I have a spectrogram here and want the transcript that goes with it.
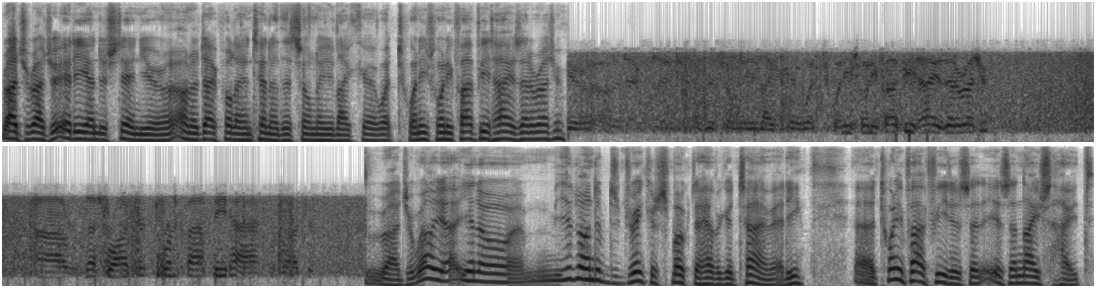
Roger, Roger. Eddie, understand you're on a dipole antenna that's only like, uh, what, 20, 25 feet high? Is that a Roger? You're on a dipole antenna that's only like, uh, what, 20, 25 feet high. Is that a Roger? Uh, that's Roger. 25 feet high. Roger. Roger. Well, yeah, you know, um, you don't have to drink or smoke to have a good time, Eddie. Uh, 25 feet is a, is a nice height.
